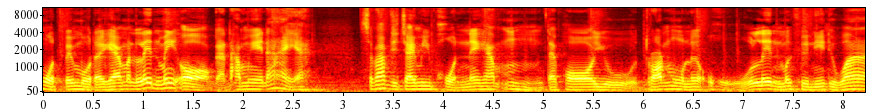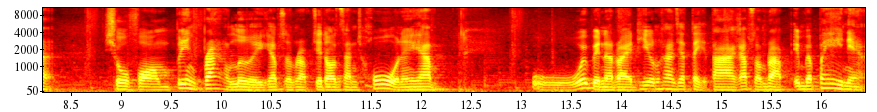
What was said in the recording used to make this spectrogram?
หดไปหมดอะแกมันเล่นไม่ออกอะทำไงได้อะสภาพจิตใจมีผลนะครับอืแต่พออยู่ดรอนมูลเลยโอ้โห เล่นเมื่อคืนนี้ถือว่าโชว์ฟอร์มเปรี้ยงปร้างเลยครับสำหรับเจดอนซันโชนะครับโอ้ยเป็นอะไรที่ค่อนข้างจะเตะตาครับสำหรับเอ็มบัปเป้เนี่ย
